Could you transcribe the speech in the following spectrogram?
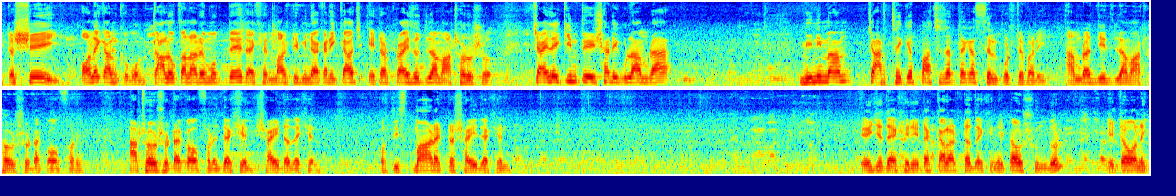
এটা সেই, অনেক আনকমন। কালো কালারের মধ্যে দেখেন মাল্টি মিনাকারি কাজ, এটার প্রাইসও দিলাম আঠারোশো। চাইলে কিন্তু এই শাড়িগুলো আমরা মিনিমাম চার থেকে পাঁচ হাজার টাকা সেল করতে পারি। আমরা দিয়ে দিলাম আঠারোশো টাকা অফারে আঠারোশো টাকা অফারে দেখেন, শাড়িটা দেখেন। কত স্মার্ট একটা শাড়ি দেখেন। এই যে দেখেন, এটা কালারটা দেখেন, এটাও সুন্দর। এটাও অনেক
